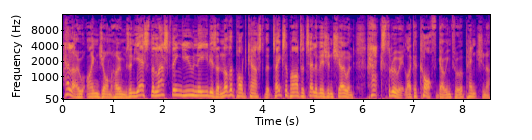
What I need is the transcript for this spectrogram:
Hello, I'm John Holmes, and yes, the last thing you need is another podcast that takes apart a television show and hacks through it like a cough going through a pensioner.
